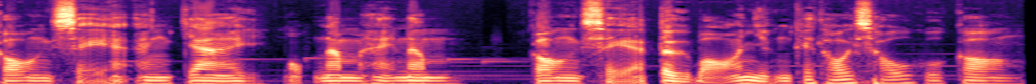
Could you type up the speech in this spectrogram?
Con sẽ ăn chay một năm, hai năm. Con sẽ từ bỏ những cái thói xấu của con.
